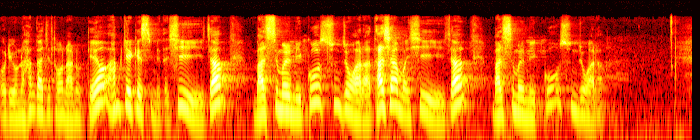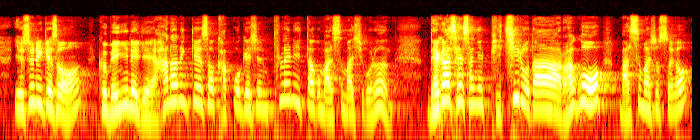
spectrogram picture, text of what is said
우리 오늘 한 가지 더 나눌게요. 함께 읽겠습니다. 시작. 말씀을 믿고 순종하라. 다시 한번 시작. 말씀을 믿고 순종하라. 예수님께서 그 맹인에게 하나님께서 갖고 계신 플랜이 있다고 말씀하시고는 내가 세상의 빛이로다라고 말씀하셨어요.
